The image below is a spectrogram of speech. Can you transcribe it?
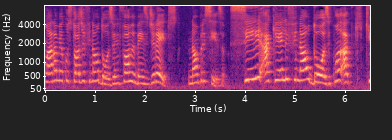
lá na minha custódia final 12, eu informo bens e direitos? Não precisa. Se aquele final 12, que,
